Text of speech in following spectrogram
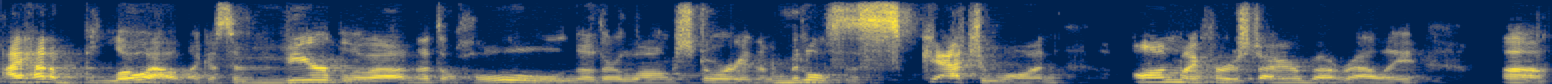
I had a blowout, like a severe blowout, and that's a whole nother long story in the middle of Saskatchewan on my first Iron Butt rally. Um,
